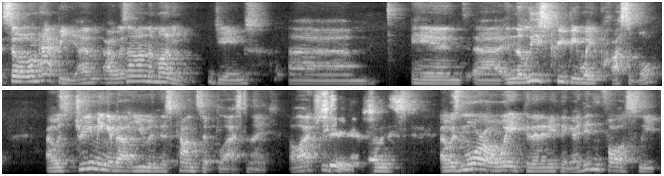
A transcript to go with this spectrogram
So I'm happy. I'm, i was on the money, James, um, and uh, in the least creepy way possible. I was dreaming about you in this concept last night. I'll actually I was I was more awake than anything. I didn't fall asleep.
